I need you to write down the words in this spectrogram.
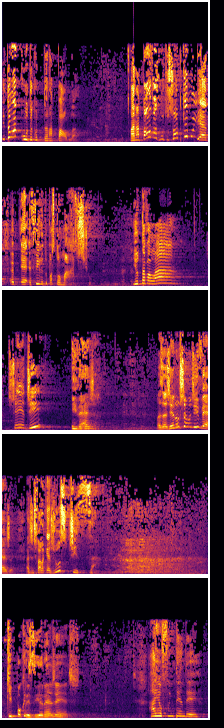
e tão aguda quanto a Ana Paula. A Ana Paula faz muito solo porque é mulher, é, é, é filha do pastor Márcio. E eu estava lá, cheia de inveja. Mas a gente não chama de inveja. A gente fala que é justiça. Que hipocrisia, né, gente? Aí eu fui entender.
